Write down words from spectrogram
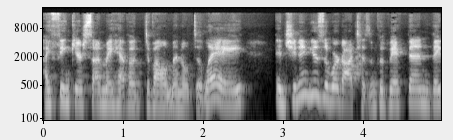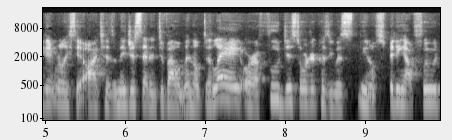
I think your son may have a developmental delay. And she didn't use the word autism because back then they didn't really say autism. They just said a developmental delay or a food disorder because he was, you know, spitting out food.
